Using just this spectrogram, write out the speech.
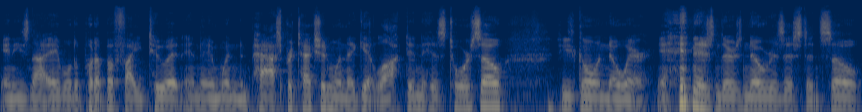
and he's not able to put up a fight to it. And then when pass protection, when they get locked into his torso, he's going nowhere, and there's there's no resistance. So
